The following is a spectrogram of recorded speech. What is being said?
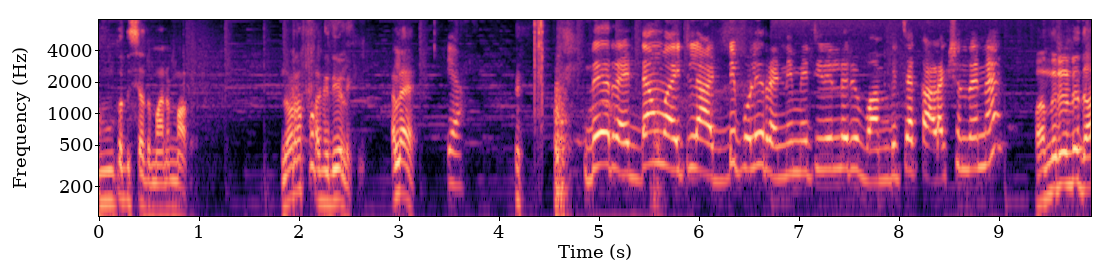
അമ്പത് ശതമാനം മാത്രം. എന്ന് പറഞ്ഞാൽ പകുതി വിലക്ക് അല്ലേ? ഇത് റെഡ് ആൻഡ് വൈറ്റിൽ അടിപൊളി റണ്ണിങ് മെറ്റീരിയലിന്റെ ഒരു വമ്പിച്ച കളക്ഷൻ തന്നെ. വന്നിട്ടുണ്ട്. ഇതാ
